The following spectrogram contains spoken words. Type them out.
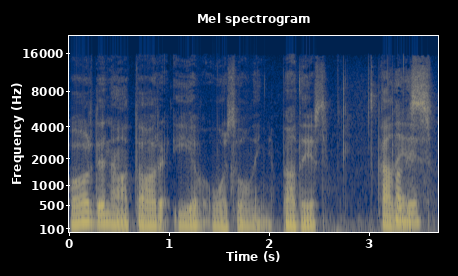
koordinātore Ieva Ozoliņa. Paldies! Paldies! Paldies.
